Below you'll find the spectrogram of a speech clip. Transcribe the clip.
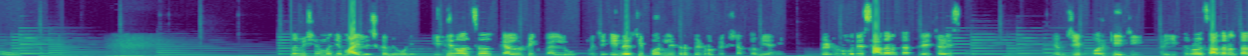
होऊ शकते. दुसरा विषय म्हणजे मायलेज कमी होणे. इथेनॉलचं कॅलोरिफिक व्हॅल्यू म्हणजे एनर्जी पर लिटर पेट्रोलपेक्षा कमी आहे. पेट्रोलमध्ये साधारणतः त्रेचाळीस एम जी पर के जी आणि इथेनॉल साधारणतः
